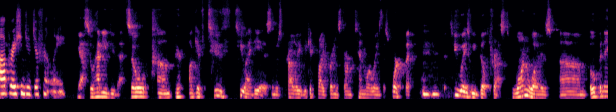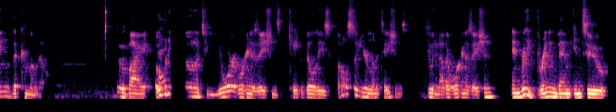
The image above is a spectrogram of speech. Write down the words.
operation do differently? Yeah. So how do you do that? So um, I'll give two two ideas, and there's probably we could probably brainstorm ten more ways this worked. But mm-hmm. the two ways we built trust. One was um, opening the kimono. So by opening okay. the kimono to your organization's capabilities, but also your limitations to another organization, and really bringing them into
